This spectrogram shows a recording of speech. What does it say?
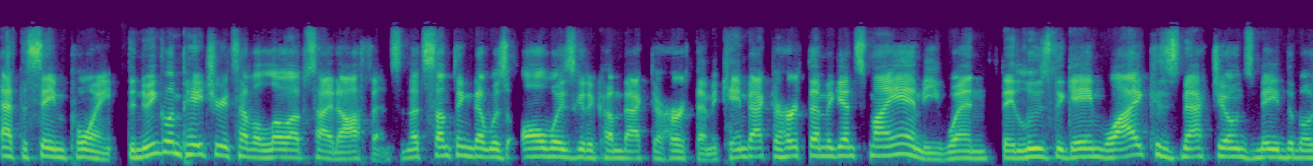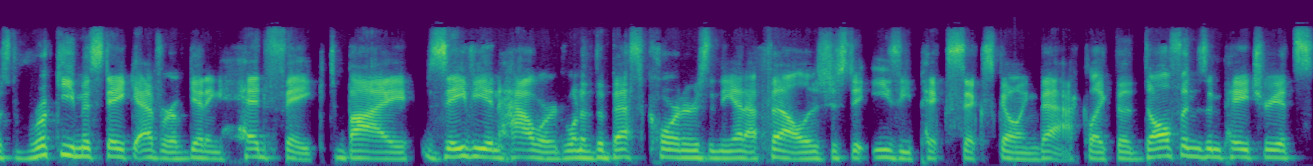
at the same point, the New England Patriots have a low upside offense. And that's something that was always going to come back to hurt them. It came back to hurt them against Miami when they lose the game. Why? Because Mac Jones made the most rookie mistake ever of getting head faked by Xavier Howard, one of the best corners in the NFL, is just an easy pick six going back. Like the Dolphins and Patriots,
